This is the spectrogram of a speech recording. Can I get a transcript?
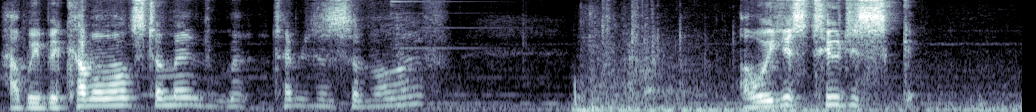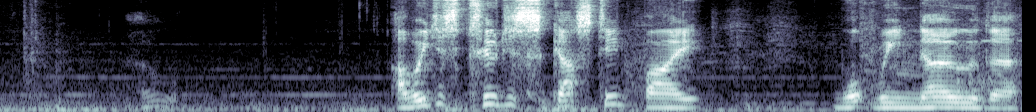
Have we become a monster attempting to survive? Are we just too dis... Oh. Are we just too disgusted by what we know the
